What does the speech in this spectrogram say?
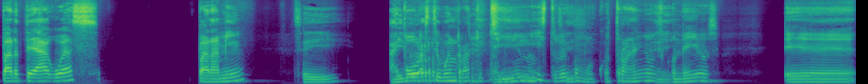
parte aguas para mí. Sí. Ahí Por- duraste buen rato Sí, ¿no? estuve Sí, como cuatro años con ellos. Eh,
